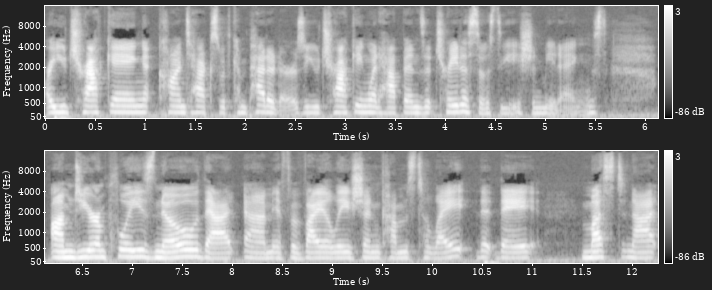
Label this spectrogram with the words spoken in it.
Are you tracking contacts with competitors? Are you tracking what happens at trade association meetings? Um, do your employees know that um, if a violation comes to light, that they must not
